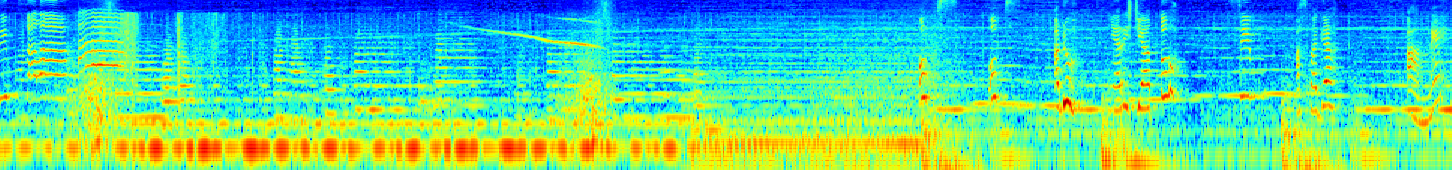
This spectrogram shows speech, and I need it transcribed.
Simsalah. Ah! Ups, ups. Aduh, nyaris jatuh. Sim, astaga. Aneh.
